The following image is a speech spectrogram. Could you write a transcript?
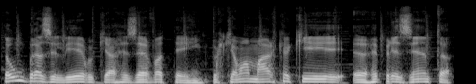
tão brasileiro que a reserva tem, porque é uma marca que uh, representa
